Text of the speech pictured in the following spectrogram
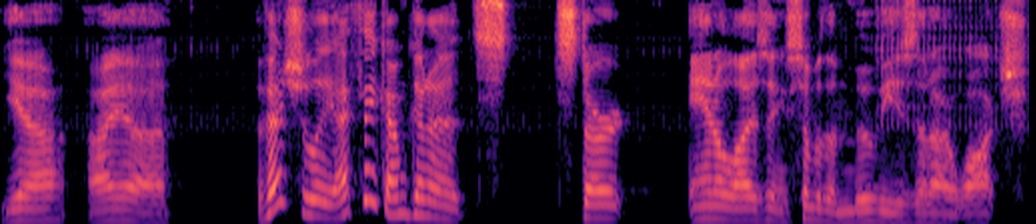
yeah, I uh, eventually I think I'm gonna s- start analyzing some of the movies that I watch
